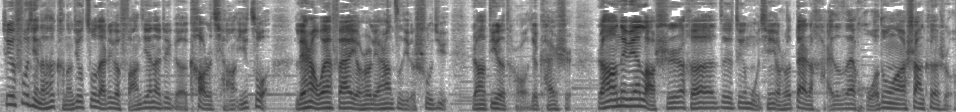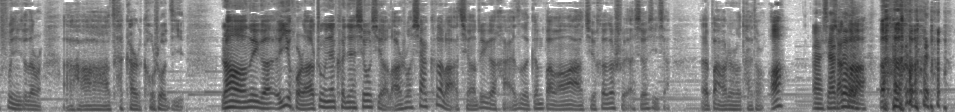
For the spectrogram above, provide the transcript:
这个父亲呢，他可能就坐在这个房间的这个靠着墙一坐，连上 WiFi，有时候连上自己的数据，然后低着头就开始。然后那边老师和这这个母亲有时候带着孩子在活动啊、上课的时候，父亲就在那儿啊哈哈，才开始抠手机。然后那个一会儿了，中间课间休息了，老师说下课了，请这个孩子跟爸爸妈妈去喝个水啊，休息一下。呃，爸爸这时候抬头啊，哎，下下课了。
